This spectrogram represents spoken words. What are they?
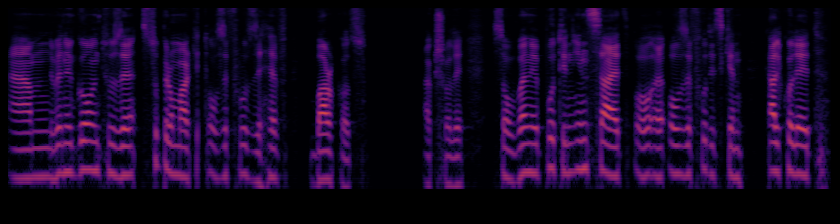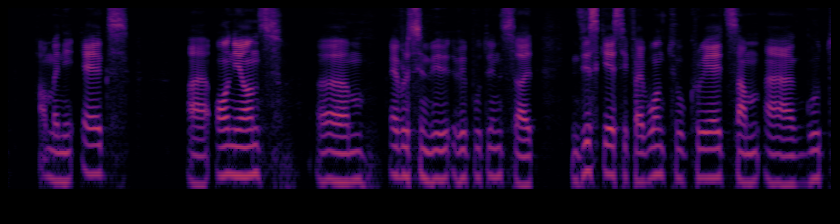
um, when you go into the supermarket, all the fruits they have barcodes, actually. So when you put in inside all, uh, all the food, it can calculate how many eggs, uh, onions, um, everything we, we put inside. In this case, if I want to create some uh, good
